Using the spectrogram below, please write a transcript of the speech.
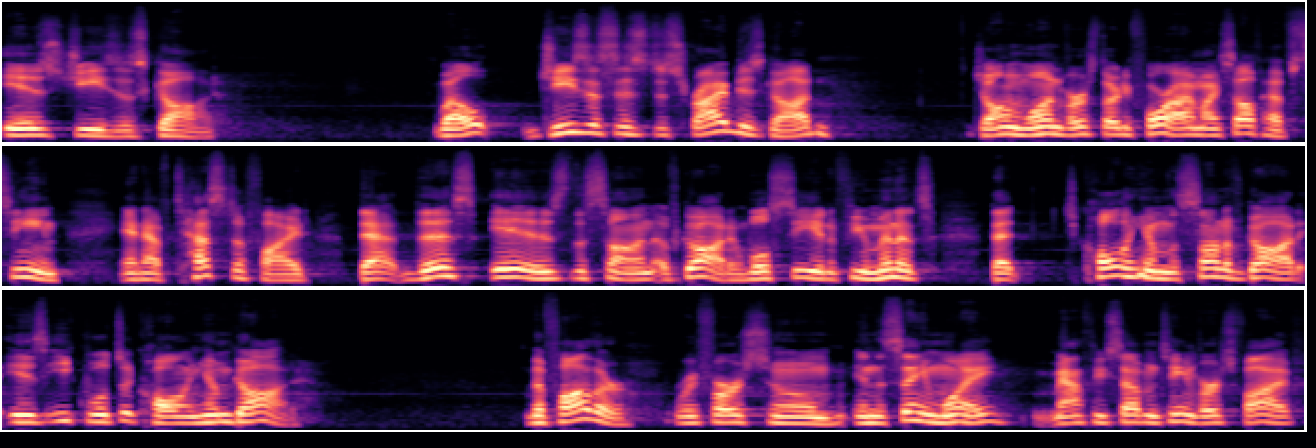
Is Jesus God? Well, Jesus is described as God. John 1, verse 34 I myself have seen and have testified that this is the Son of God. And we'll see in a few minutes that calling him the Son of God is equal to calling him God. The Father refers to him in the same way, Matthew 17, verse 5.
